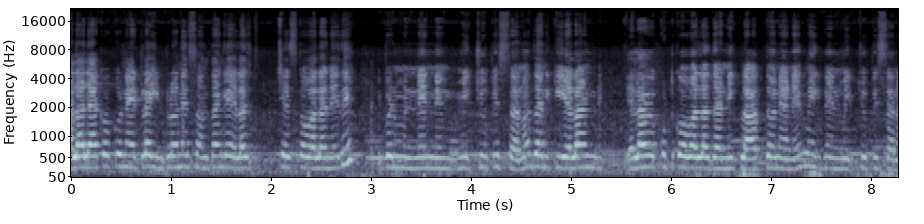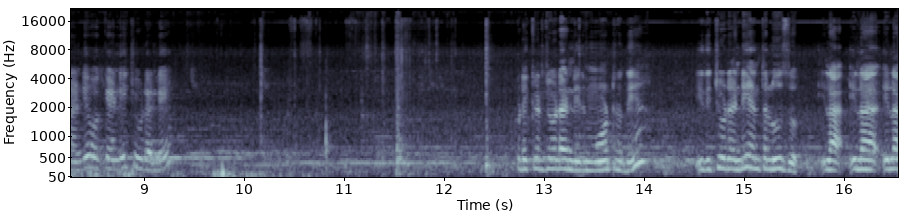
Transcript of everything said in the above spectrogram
అలా లేకుండా ఇట్లా ఇంట్లోనే సొంతంగా ఎలా చేసుకోవాలనేది ఇప్పుడు నేను మీకు చూపిస్తాను. దానికి ఎలా ఎలా కుట్టుకోవాలా దాన్ని క్లాత్తోనే అనేది మీకు నేను మీకు చూపిస్తానండి. ఓకే అండి చూడండి. ఇప్పుడు ఇక్కడ చూడండి ఇది మోటర్ది. ఇది చూడండి ఎంత లూజు. ఇలా ఇలా ఇలా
